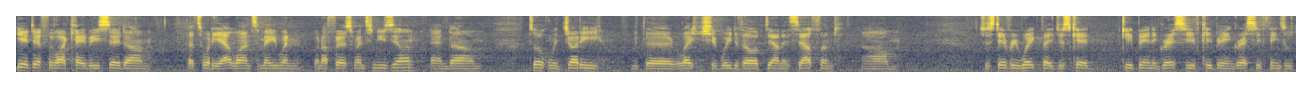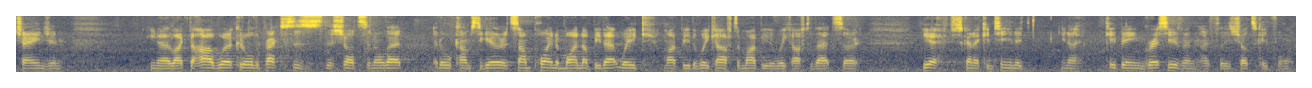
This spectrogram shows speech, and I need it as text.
Yeah, definitely. Like KB said, um, that's what he outlined to me when, when I first went to New Zealand. And um, talking with Juddy, with the relationship we developed down in Southland, um, just every week they just kept keep being aggressive, keep being aggressive. Things will change, and you know, like the hard work at all the practices, the shots, and all that it all comes together at some point. It might not be that week, might be the week after, might be the week after that. So, yeah, just going to continue to, you know, keep being aggressive and hopefully the shots keep falling.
